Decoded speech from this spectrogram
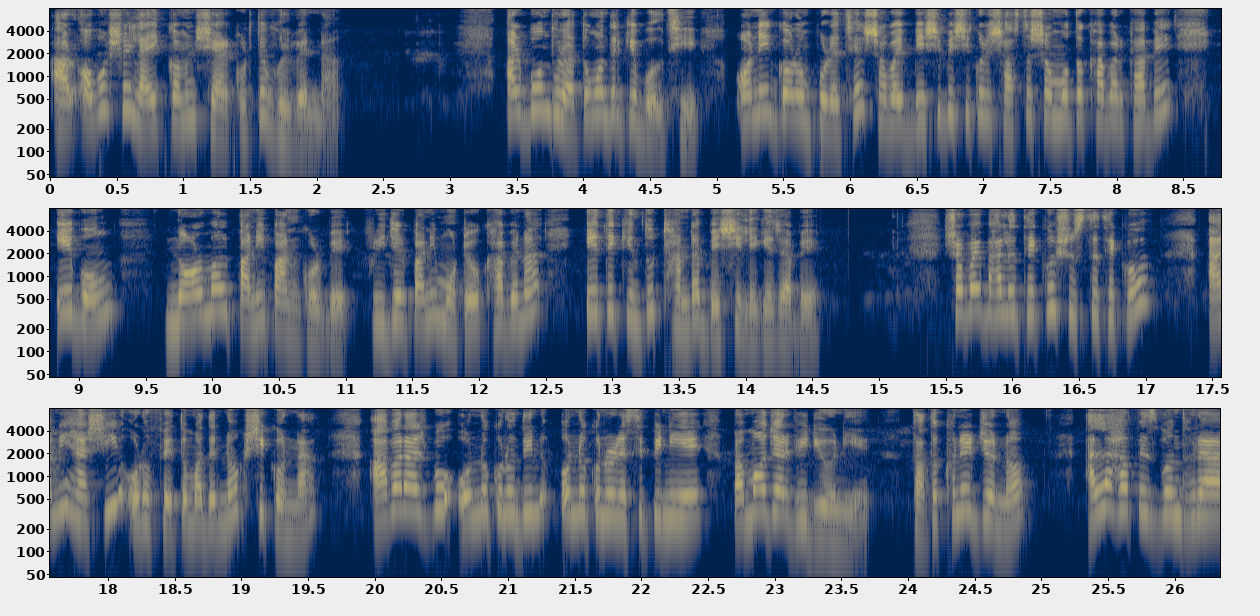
আর অবশ্যই লাইক, কমেন্ট, শেয়ার করতে ভুলবেন না। আর বন্ধুরা, তোমাদেরকে বলছি, অনেক গরম পড়েছে, সবাই বেশি বেশি করে স্বাস্থ্যসম্মত খাবার খাবে এবং নর্মাল পানি পান করবে। ফ্রিজের পানি মোটেও খাবে না, এতে কিন্তু ঠান্ডা বেশি লেগে যাবে। সবাই ভালো থেকো, সুস্থ থেকো। আমি হাসি, ওরফে তোমাদের নকশি কন্যা। আবার আসব অন্য কোনো দিন, অন্য কোনো রেসিপি নিয়ে বা মজার ভিডিও নিয়ে। ততক্ষণের জন্য আল্লাহ হাফেজ বন্ধুরা।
